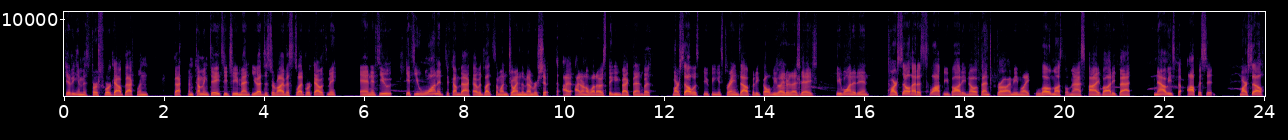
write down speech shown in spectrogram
giving him his first workout back when back when coming to ATG meant you had to survive a sled workout with me. And if you if you wanted to come back, I would let someone join the membership. I, I don't know what I was thinking back then, but Marcel was puking his brains out, but he called me later that day. He wanted in. Marcel had a sloppy body. No offense, bro. I mean, like low muscle mass, high body fat. Now he's the opposite. Marcel,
